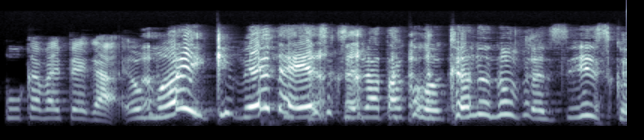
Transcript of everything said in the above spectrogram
Cuca vai pegar. Eu, mãe, que medo é esse que você já tá colocando no Francisco?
